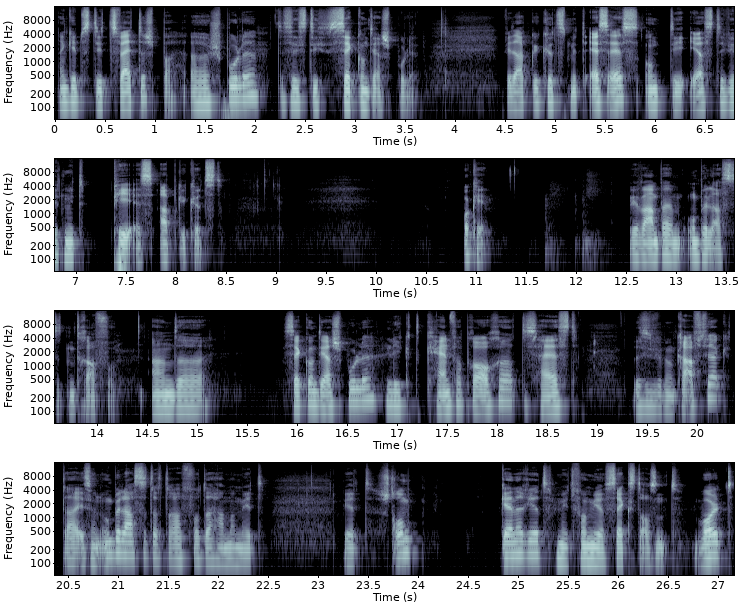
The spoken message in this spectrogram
Dann gibt es die zweite Sp äh, Spule, das ist die Sekundärspule. Wird abgekürzt mit SS und die erste wird mit PS abgekürzt. Okay, wir waren beim unbelasteten Trafo. An der Sekundärspule liegt kein Verbraucher, das heißt, das ist wie beim Kraftwerk, da ist ein unbelasteter Trafo, da haben wir mit, wird Strom generiert mit von mir 6000 Volt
